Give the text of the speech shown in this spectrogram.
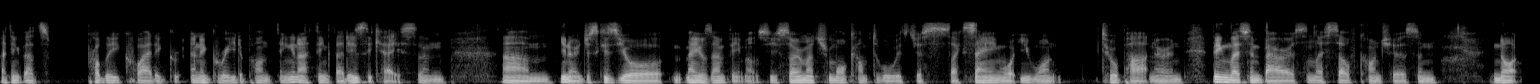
I think that's probably quite a, an agreed upon thing, and I think that is the case. And um, you know, just because you're males and females, you're so much more comfortable with just like saying what you want to a partner and being less embarrassed and less self-conscious and not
